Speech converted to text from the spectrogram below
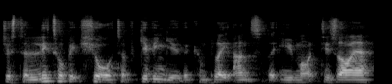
just a little bit short of giving you the complete answer that you might desire.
